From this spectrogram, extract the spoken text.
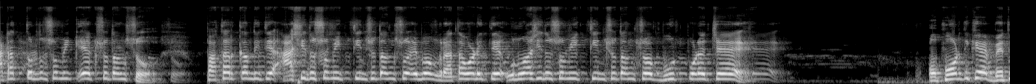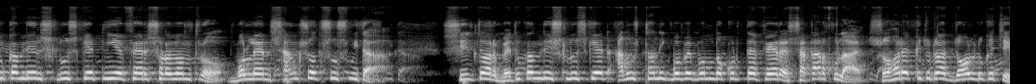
আটাত্তর দশমিক এক শতাংশ। পাথারকান্দিতে আশি দশমিক তিন শতাংশ এবং রাতাবাড়িতে উনআশি দশমিক তিন শতাংশ ভোট পড়েছে। অপরদিকে বেতুকান্দির স্লুস গেট নিয়ে ফের ষড়যন্ত্র, বললেন সাংসদ সুস্মিতা। শিলচর বেতুকান্দি স্লুস গেট আনুষ্ঠানিকভাবে বন্ধ করতে ফের শাটার খোলায়, শহরে কিছুটা জল ঢুকেছে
